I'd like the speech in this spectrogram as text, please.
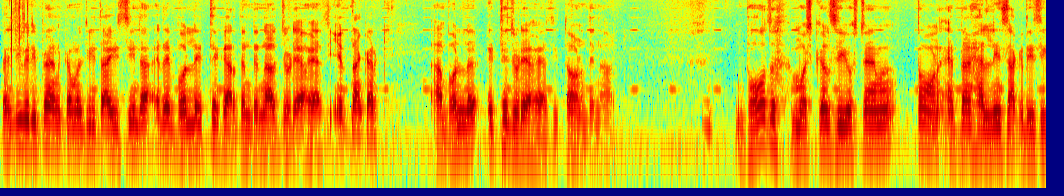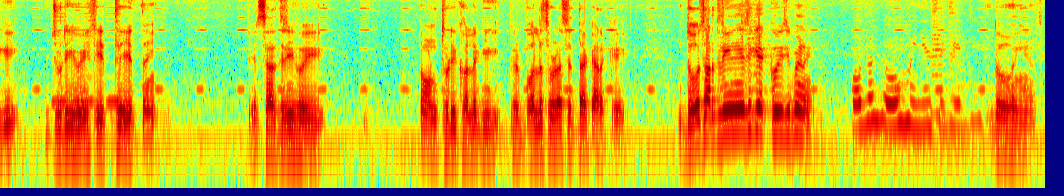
ਪਹਿਲੀ ਵਾਰੀ ਭੈਣ ਕਮਲਜੀਤ ਆਈ ਸੀ ਨਾ, ਇਹਦੇ ਬੁੱਲ ਇੱਥੇ ਗਰਦਨ ਦੇ ਨਾਲ ਜੁੜਿਆ ਹੋਇਆ ਸੀ ਇਦਾਂ ਕਰਕੇ। ਆ ਬੁੱਲ ਇੱਥੇ ਜੁੜਿਆ ਹੋਇਆ ਸੀ ਧੌਣ ਦੇ ਨਾਲ। ਬਹੁਤ ਮੁਸ਼ਕਲ ਸੀ ਉਸ ਟਾਈਮ ਧੌਣ ਇਦਾਂ ਹਿੱਲ ਨਹੀਂ ਸਕਦੀ ਸੀਗੀ, ਜੁੜੀ ਹੋਈ ਸੀ ਇੱਥੇ ਇਦਾਂ ਹੀ। ਫਿਰ ਸਰਜਰੀ ਹੋਈ, ਧੌਣ ਥੋੜੀ ਖੁੱਲ ਗਈ, ਫਿਰ ਬੁੱਲ ਥੋੜਾ ਸਿੱਧਾ ਕਰਕੇ। ਦੋ ਸਰਜਰੀ ਹੋਈਆਂ ਸੀ ਕਿ ਇੱਕ ਹੋਈ ਸੀ ਭੈਣੇ। ਉਦੋਂ ਦੋ ਹੋਈਆਂ ਸੀ ਵੀਰ ਜੀ। ਦੋ ਹੋਈਆਂ ਸੀ।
